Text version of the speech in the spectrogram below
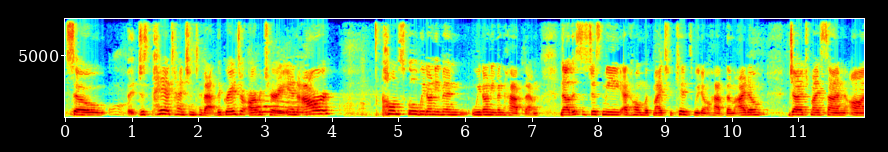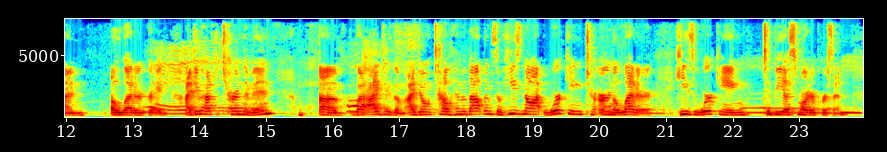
So just pay attention to that. The grades are arbitrary. In our homeschool we don't even we don't even have them. Now this is just me at home with my two kids. We don't have them. I don't judge my son on a letter grade. I do have to turn them in um, but I do them. I don't tell him about them. So he's not working to earn a letter. He's working to be a smarter person,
